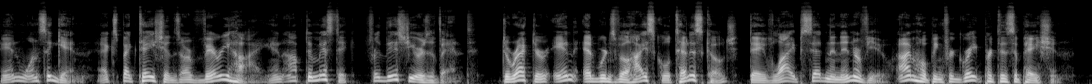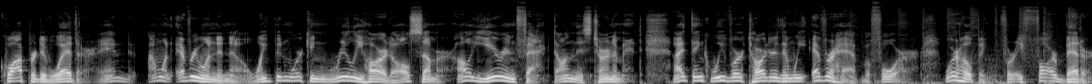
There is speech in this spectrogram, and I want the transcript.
and once again, expectations are very high and optimistic for this year's event. Director and Edwardsville High School tennis coach Dave Lipe said in an interview, I'm hoping for great participation cooperative weather, and I want everyone to know we've been working really hard all summer, all year in fact, on this tournament. I think we've worked harder than we ever have before. We're hoping for a far better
